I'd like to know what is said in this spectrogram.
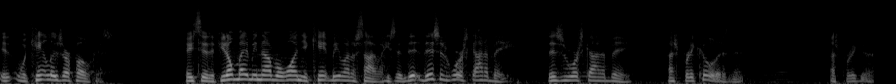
It, we can't lose our focus. He says, if you don't make me number one, you can't be my disciple. He said, this is where it's got to be. This is where it's got to be. That's pretty cool, isn't it? Amen. That's pretty good.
